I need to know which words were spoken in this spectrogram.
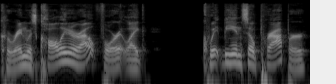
Corinne was calling her out for it, like, quit being so proper.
